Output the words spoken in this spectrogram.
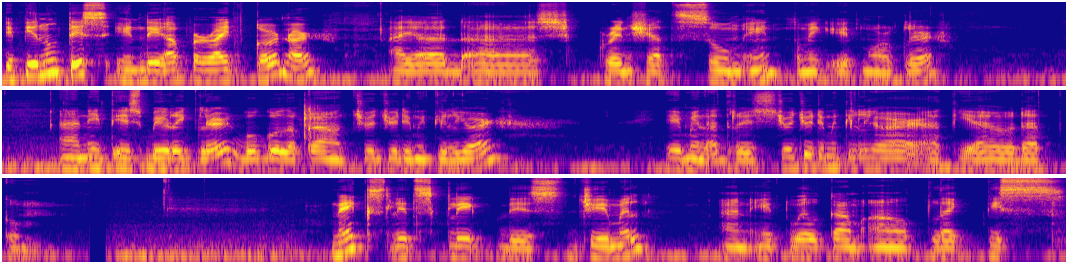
If you notice in the upper right corner, I add a screenshot zoom in to make it more clear. And it is very clear, Google account Jojo Demetillar, email address jojodemetillar at yahoo.com. Next, let's click this Gmail and it will come out like this.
